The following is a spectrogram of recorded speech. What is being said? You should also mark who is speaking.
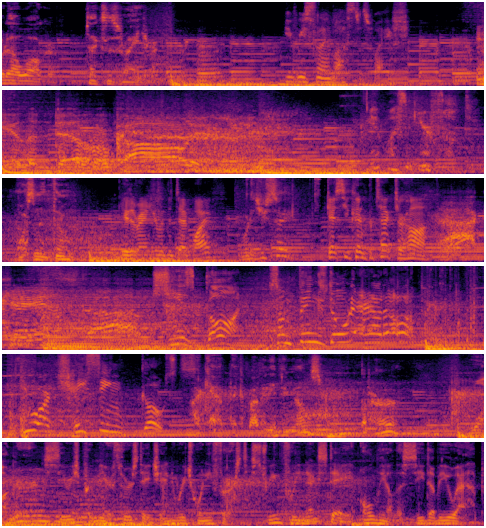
Speaker 1: Cordell Walker, Texas Ranger.
Speaker 2: He recently lost his wife.
Speaker 3: Hear the devil calling.
Speaker 2: It wasn't your fault.
Speaker 1: Wasn't it, though?
Speaker 4: You're the ranger with the dead wife?
Speaker 1: What did you say?
Speaker 4: Guess you couldn't protect her, huh?
Speaker 3: I can't stop.
Speaker 5: She is gone.
Speaker 6: Some things don't add up. You are chasing ghosts.
Speaker 1: I can't think about anything else but her.
Speaker 7: Walker, series premiere Thursday, January 21st. Stream free next day only on the CW app.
